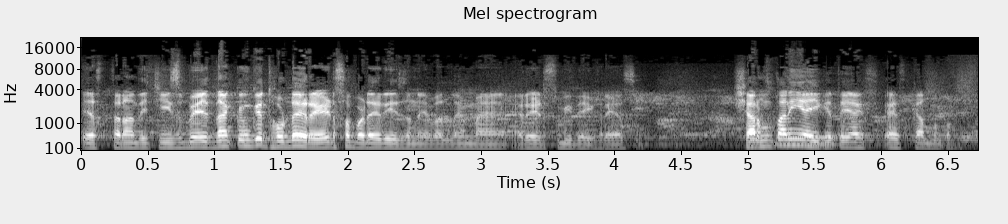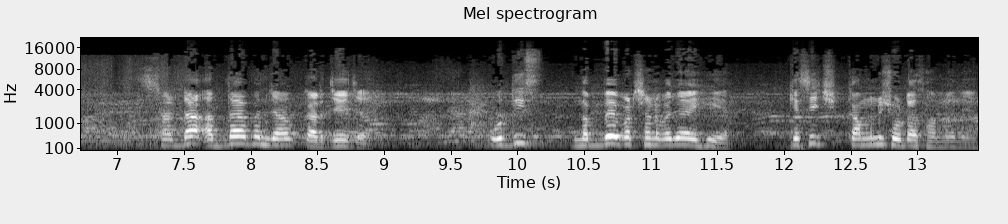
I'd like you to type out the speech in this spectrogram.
ਇਸ ਤਰ੍ਹਾਂ ਦੀ ਚੀਜ਼ ਵੇਚਦਾ, ਕਿਉਂਕਿ ਤੁਹਾਡੇ ਰੇਟਸ ਬੜੇ ਰੀਜ਼ਨੇਬਲ ਨੇ, ਮੈਂ ਰੇਟਸ ਵੀ ਦੇਖ ਰਿਹਾ ਸੀ। ਸ਼ਰਮ ਤਾਂ ਨਹੀਂ ਆਈ ਕਿਤੇ ਇਸ ਇਸ ਕੰਮ ਤੋਂ? ਸਾਡਾ ਅੱਧਾ ਪੰਜਾਬ ਕਰਜ਼ੇ 'ਚ ਹੈ। ਉਹਦੀ 90% ਵਜ੍ਹਾ ਇਹੀ ਹੈ। ਕਿ ਅਸੀਂ ਕੰਮ ਨੂੰ ਛੋਟਾ ਸਮਝਦੇ ਹਾਂ।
